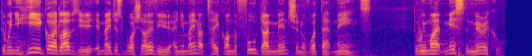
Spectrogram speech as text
That when you hear God loves you, it may just wash over you and you may not take on the full dimension of what that means. That we might miss the miracle.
